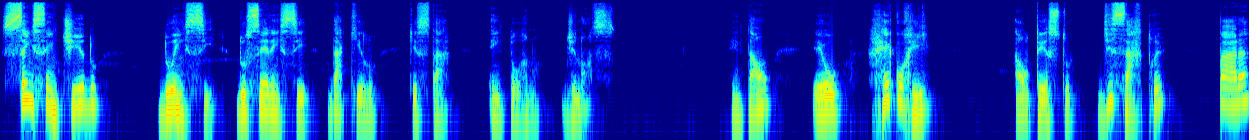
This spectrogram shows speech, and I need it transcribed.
sem sentido do em si, do ser em si, daquilo que está em torno de nós. Então, eu recorri ao texto de Sartre para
